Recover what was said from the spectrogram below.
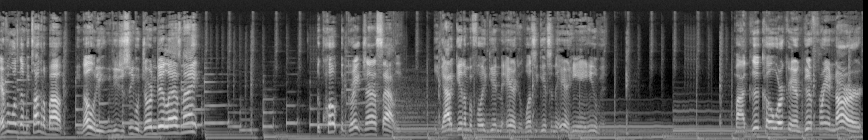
everyone's gonna be talking about. You know? He, did you see what Jordan did last night? Quote the great John Salley. you got to get him before he get in the air because once he gets in the air, he ain't human. My good coworker and good friend Nard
